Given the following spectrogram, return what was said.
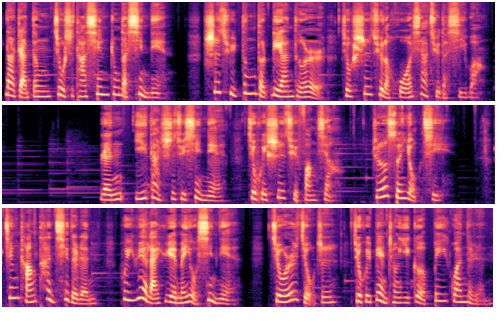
那盏灯就是他心中的信念。失去灯的利安德尔就失去了活下去的希望。人一旦失去信念，就会失去方向，折损勇气。经常叹气的人会越来越没有信念，久而久之就会变成一个悲观的人。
